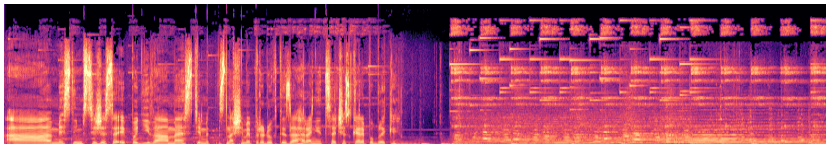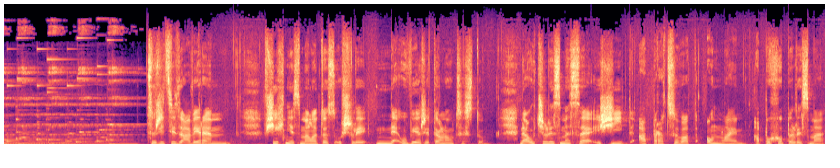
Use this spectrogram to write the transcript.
A myslím si, že se i podíváme s, těmi, s našimi produkty za hranice České republiky. Co říci závěrem? Všichni jsme letos ušli neuvěřitelnou cestu. Naučili jsme se žít a pracovat online a pochopili jsme,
